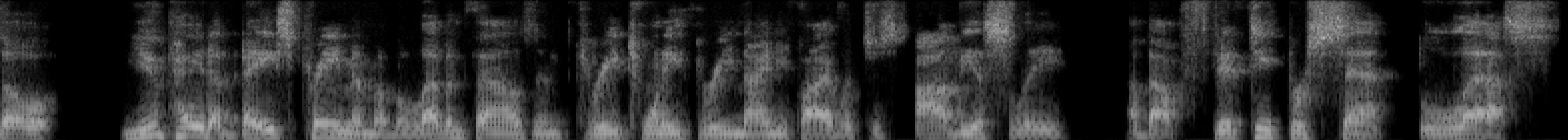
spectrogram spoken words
So you paid a base premium of 11,323.95 which is obviously about 50% less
